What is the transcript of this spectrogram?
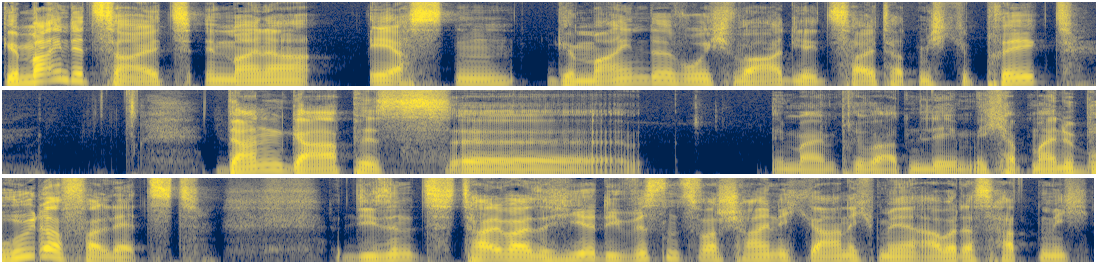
Gemeindezeit in meiner ersten Gemeinde, wo ich war. Die Zeit hat mich geprägt. Dann gab es äh, in meinem privaten Leben, ich habe meine Brüder verletzt. Die sind teilweise hier, die wissen es wahrscheinlich gar nicht mehr, aber das hat mich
